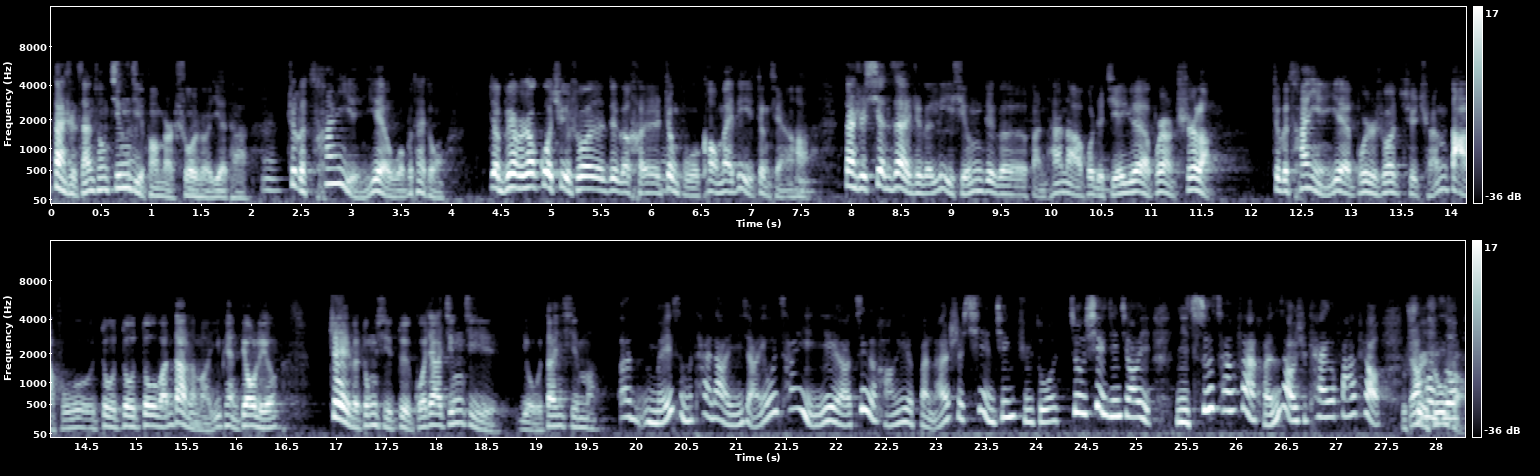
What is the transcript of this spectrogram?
但是咱从经济方面说说叶檀，这个餐饮业我不太懂。这比如说过去说这个很政府靠卖地挣钱哈，但是现在这个例行这个反贪呐、或者节约啊不让吃了，这个餐饮业不是说去全大幅都都都完蛋了吗？一片凋零，这个东西对国家经济有担心吗？呃，没什么太大影响，因为餐饮业啊，这个行业本来是现金居多，就现金交易。你吃餐饭很少去开个发票，然后说税收少，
